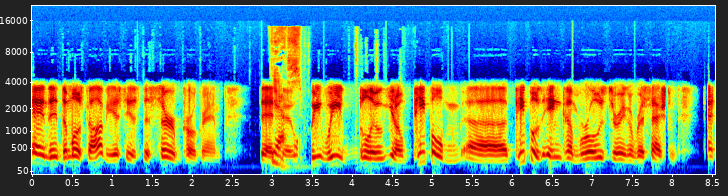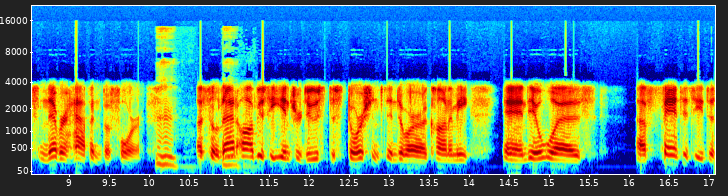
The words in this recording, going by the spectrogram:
And the, the most obvious is the CERB program that yes. uh, we we blew. You know, people uh, people's income rose during a recession. That's never happened before. Mm-hmm. Uh, so that obviously introduced distortions into our economy, and it was a fantasy to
